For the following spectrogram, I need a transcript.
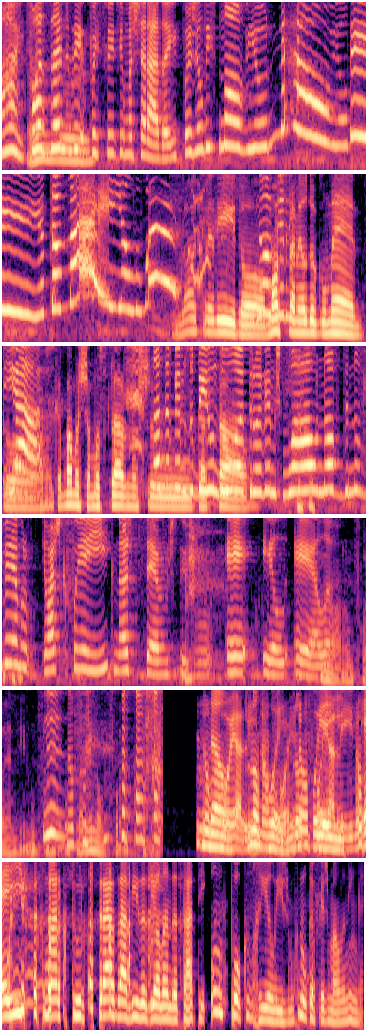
Ai, fazes anos de... Depois foi assim uma charada. E depois ele disse 9. E eu, não. E ele, sim, eu também. E ele, ué. Não acredito, Não mostra-me o documento. Yeah. Acabamos a mostrar-nos Nós sabemos o B1 do cartão. outro, vemos, uau, 9 de novembro. Eu acho que foi aí que nós dissemos, tipo, é ele, é ela. Não, não foi ali, não foi. Não Para foi. mim não foi. Não foi ali, não não foi, foi, não não foi foi ali, não é foi. isto que Marco Turco traz à vida de Yolanda Tati um pouco de realismo, que nunca fez mal a ninguém.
